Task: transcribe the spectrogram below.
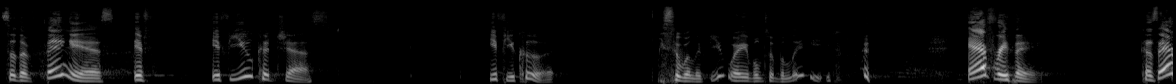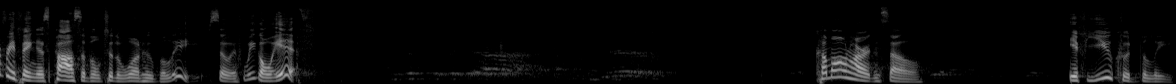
So the thing is, if if you could just, if you could, he said, Well, if you were able to believe, everything, because everything is possible to the one who believes. So if we go if, come on, heart and soul. If you could believe.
